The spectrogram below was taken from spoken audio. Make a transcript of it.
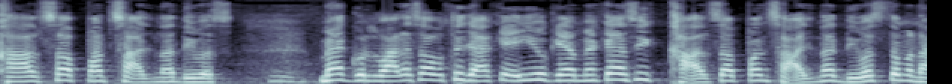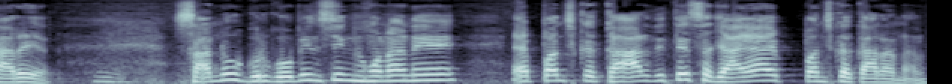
ਖਾਲਸਾ ਪੰਥ ਸਾਜਨਾ ਦਿਵਸ। ਮੈਂ ਗੁਰਦੁਆਰਾ ਸਾਹਿਬ ਉੱਥੇ ਜਾ ਕੇ ਇਹੋ ਕਿਹਾ, ਮੈਂ ਕਿਹਾ ਅਸੀਂ ਖਾਲਸਾ ਪੰਥ ਸਾਜਨਾ ਦਿਵਸ ਤਾਂ ਮਨਾ ਰਹੇ ਹਾਂ। ਸਾਨੂੰ ਗੁਰੂ ਗੋਬਿੰਦ ਸਿੰਘ ਹੋਣਾ ਨੇ ਇਹ ਪੰਜ ਕਕਾਰ ਦਿੱਤੇ, ਸਜਾਇਆ ਹੈ ਪੰਜ ਕਕਾਰਾਂ ਨਾਲ।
